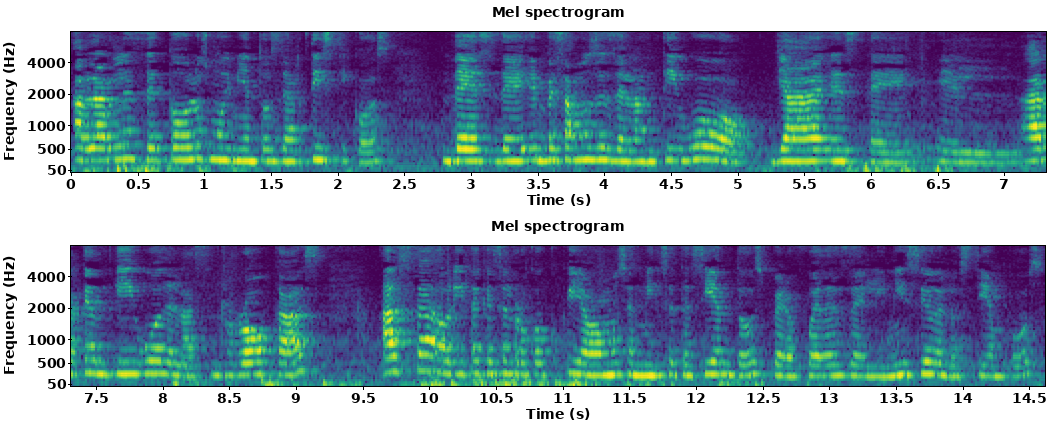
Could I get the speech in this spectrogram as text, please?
hablarles de todos los movimientos de artísticos, desde, empezamos desde el antiguo, ya este, el arte antiguo de las rocas, hasta ahorita que es el rococo que llevamos en 1700, pero fue desde el inicio de los tiempos.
